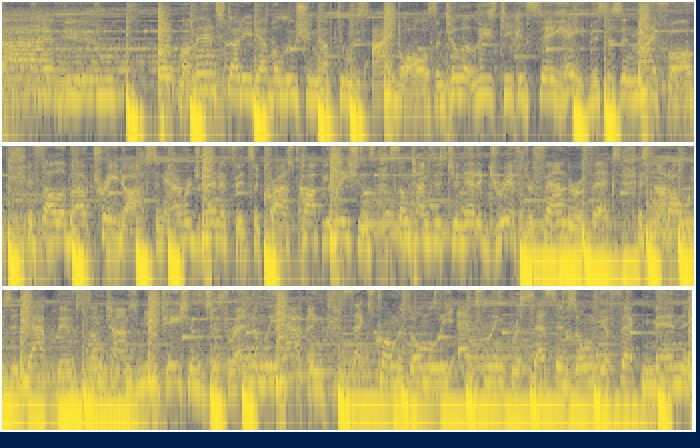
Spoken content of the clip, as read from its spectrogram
My man studied evolution up to his eyeballs until at least he could say, hey, this isn't my fault. It's all about trade offs and average benefits across populations. Sometimes it's genetic drift or founder effects. It's not always adaptive, sometimes mutations just randomly happen. Sex chromosomally X linked recessives only affect men, and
